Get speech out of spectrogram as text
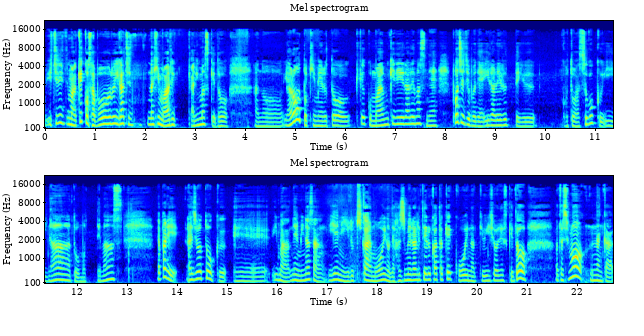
一日、まあ結構サボりがちな日もあり、ありますけど、あの、やろうと決めると結構前向きでいられますね。ポジティブでいられるっていうことはすごくいいなぁと思ってます。やっぱりラジオトーク、えー今ね、皆さん家にいる機会も多いので始められてる方結構多いなっていう印象ですけど、私もなんか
